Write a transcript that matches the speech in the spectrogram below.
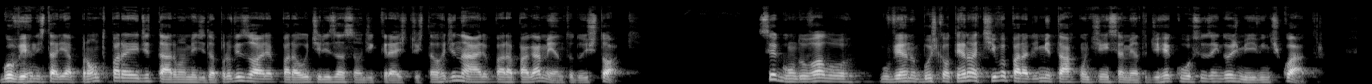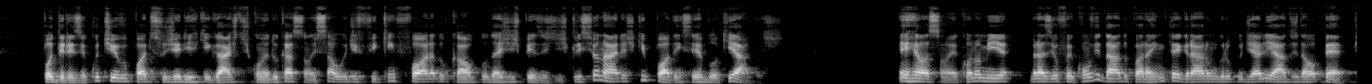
o governo estaria pronto para editar uma medida provisória para a utilização de crédito extraordinário para pagamento do estoque. Segundo o valor, o governo busca alternativa para limitar contingenciamento de recursos em 2024. O Poder Executivo pode sugerir que gastos com educação e saúde fiquem fora do cálculo das despesas discricionárias que podem ser bloqueadas. Em relação à economia, Brasil foi convidado para integrar um grupo de aliados da OPEP,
